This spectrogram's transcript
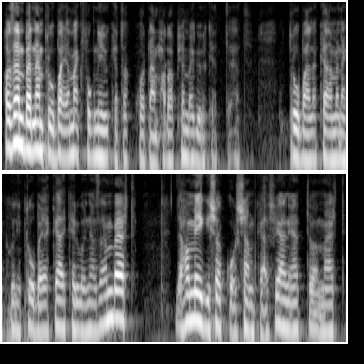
Ha az ember nem próbálja megfogni őket, akkor nem harapja meg őket. Tehát próbálnak elmenekülni, próbálják elkerülni az embert, de ha mégis, akkor sem kell félni ettől, mert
